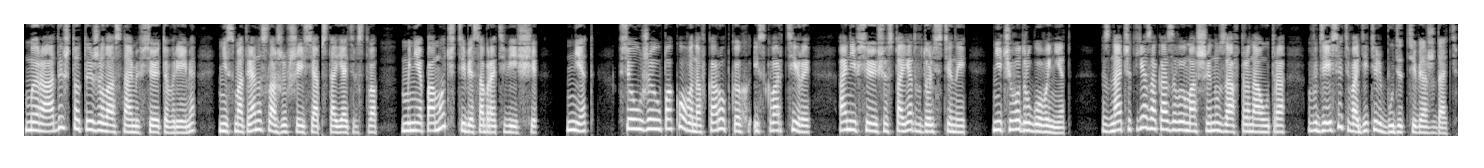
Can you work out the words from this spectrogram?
Мы рады, что ты жила с нами все это время, несмотря на сложившиеся обстоятельства — «Мне помочь тебе собрать вещи?» «Нет, все уже упаковано в коробках из квартиры. Они все еще стоят вдоль стены. Ничего другого нет. Значит, я заказываю машину завтра на утро. В десять водитель будет тебя ждать».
